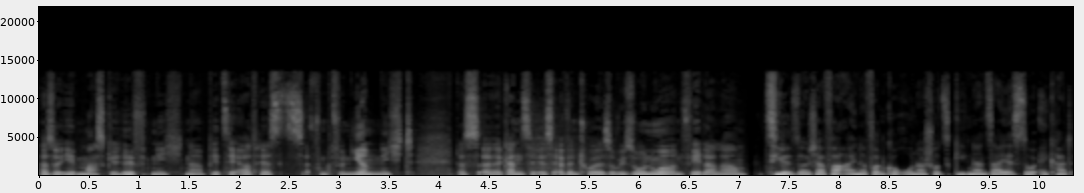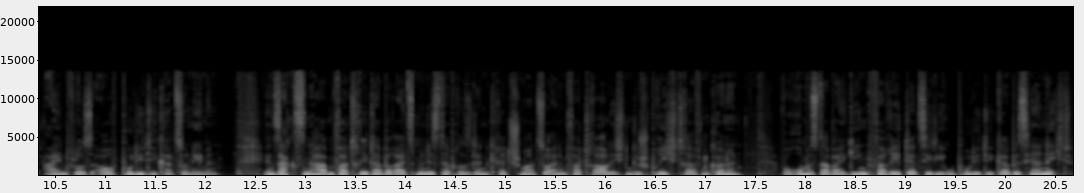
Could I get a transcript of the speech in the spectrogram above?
Also eben Maske hilft nicht, ne? PCR-Tests funktionieren nicht. Das äh, Ganze ist eventuell sowieso nur ein Fehlalarm. Ziel solcher Vereine von Corona-Schutzgegnern sei es, so Eckhardt Einfluss auf Politiker zu nehmen. In Sachsen haben Vertreter bereits Ministerpräsident Kretschmer zu einem vertraulichen Gespräch treffen können. Worum es dabei ging, verrät der CDU-Politiker bisher nicht.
